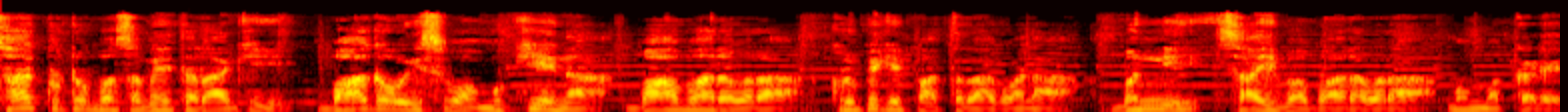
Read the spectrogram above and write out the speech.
ಸಹಕುಟುಂಬ ಸಮೇತರಾಗಿ ಭಾಗವಹಿಸುವ ಮುಖೇನ ಬಾಬಾರವರ ಕೃಪೆಗೆ ಪಾತ್ರರಾಗೋಣ. ಬನ್ನಿ ಸಾಯಿಬಾಬಾರವರ ಮೊಮ್ಮಕ್ಕಳೆ.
